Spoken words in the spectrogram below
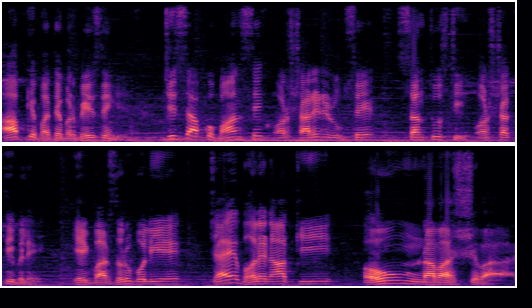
आपके पते पर भेज देंगे, जिससे आपको मानसिक और शारीरिक रूप से संतुष्टि और शक्ति मिले। एक बार ज़रूर बोलिए, जय भोलेनाथ की ओम नमः शिवाय।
